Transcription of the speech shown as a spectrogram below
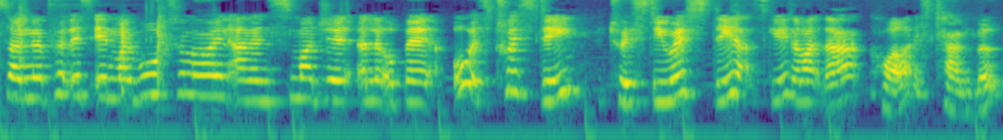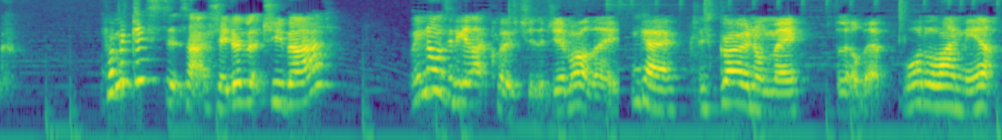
So I'm going to put this in my waterline and then smudge it a little bit. Oh, it's twisty. Twisty wisty. That's good. I like that. Quite like this tan look. From a distance, actually. Don't look too bad. I mean, no one's going to get that close to the gym, are they? Okay, it's growing on me a little bit. Waterline me up.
